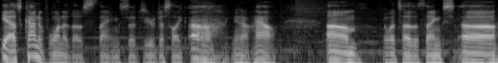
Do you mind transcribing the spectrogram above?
yeah, it's kind of one of those things that you're just like, ah, you know, how? Um, what's other things? Uh,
